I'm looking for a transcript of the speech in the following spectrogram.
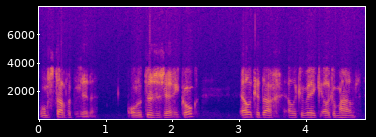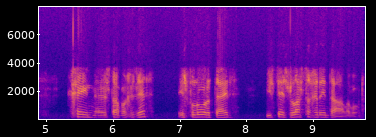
om stappen te zetten. Ondertussen zeg ik ook, elke dag, elke week, elke maand geen eh, stappen gezet is verloren tijd die steeds lastiger in te halen wordt.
